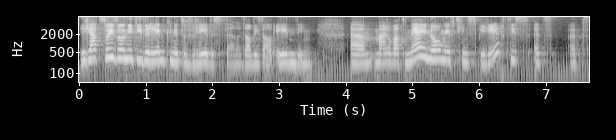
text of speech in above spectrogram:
Je gaat sowieso niet iedereen kunnen tevreden stellen. Dat is al één ding. Um, maar wat mij enorm heeft geïnspireerd, is het, het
